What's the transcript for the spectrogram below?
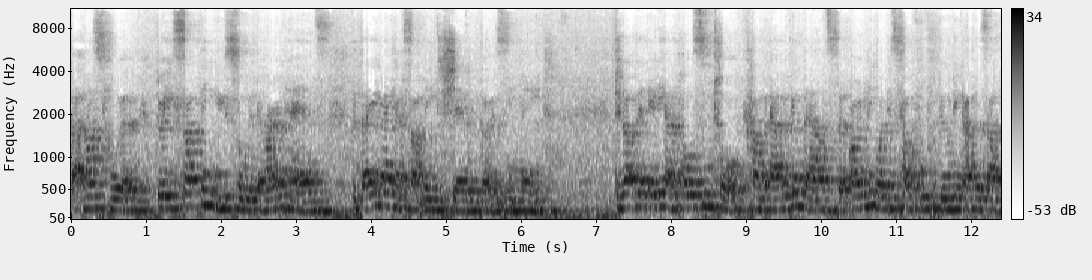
but must work, doing something useful with their own hands, that they may have something to share with those in need. Do not let any unwholesome talk come out of your mouths, but only what is helpful for building others up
